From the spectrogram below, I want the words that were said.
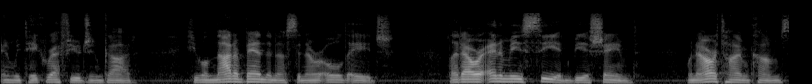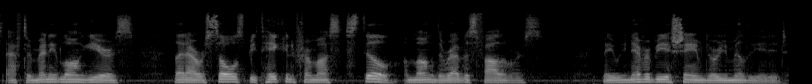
and we take refuge in God. He will not abandon us in our old age. Let our enemies see and be ashamed. When our time comes, after many long years, let our souls be taken from us still among the Rebbe's followers. May we never be ashamed or humiliated.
